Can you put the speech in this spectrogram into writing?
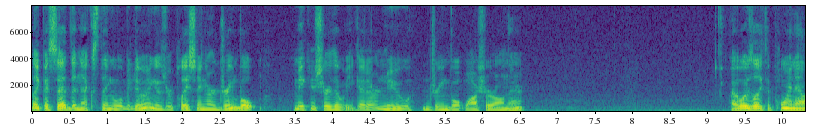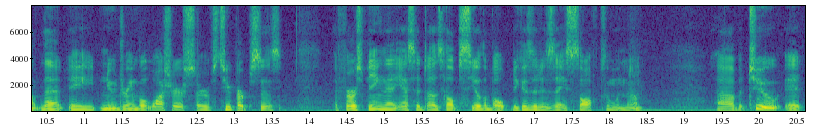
Like I said, the next thing we'll be doing is replacing our drain bolt, making sure that we get our new drain bolt washer on there. I always like to point out that a new drain bolt washer serves two purposes. The first being that yes, it does help seal the bolt because it is a soft aluminum. Uh, but two, it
